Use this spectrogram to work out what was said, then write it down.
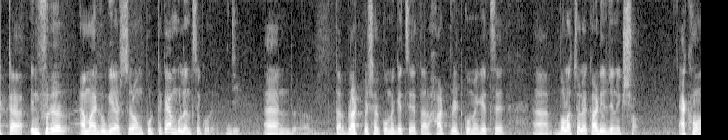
একটা ইনফিরিয়র এমআই রুগী আসছে রংপুর থেকে অ্যাম্বুলেন্সে করে। জি। অ্যান্ড তার ব্লাড প্রেশার কমে গেছে তার হার্ট রেট কমে গেছে বলা চলে কার্ডিওজেনিক শক এখন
